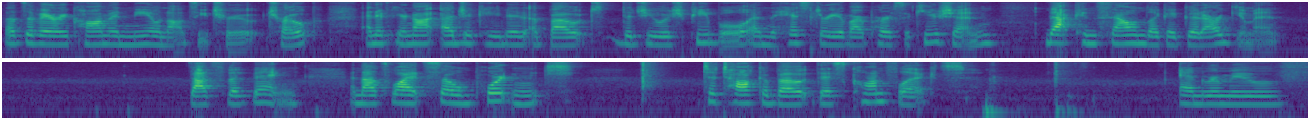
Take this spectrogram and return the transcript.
That's a very common neo-Nazi tro- trope. And if you're not educated about the Jewish people and the history of our persecution, that can sound like a good argument. That's the thing. And that's why it's so important to talk about this conflict and remove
